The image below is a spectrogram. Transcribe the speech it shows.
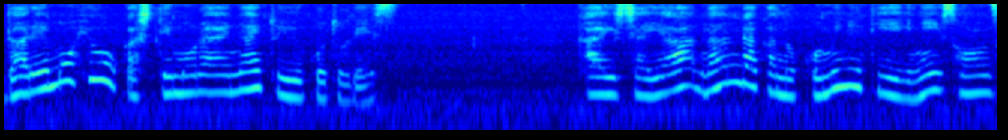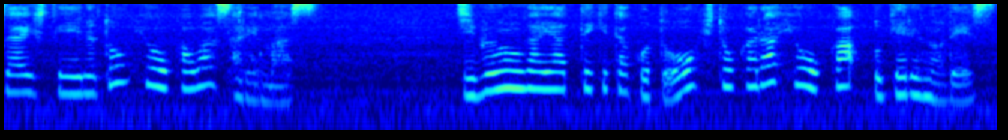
誰も評価してもらえないということです。会社や何らかのコミュニティに存在していると評価はされます。自分がやってきたことを人から評価受けるのです。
